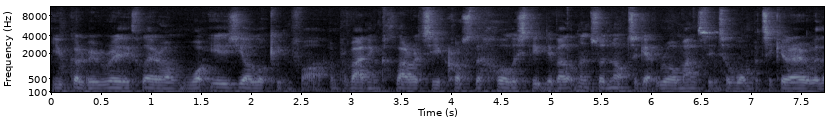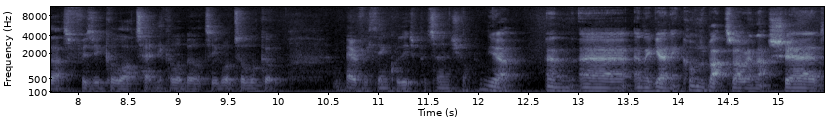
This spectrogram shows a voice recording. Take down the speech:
you've got to be really clear on what is you're looking for and providing clarity across the holistic development. So not to get romance into one particular area, whether that's physical or technical ability, but to look at everything with its potential. Yeah, and uh, and again, it comes back to having that shared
